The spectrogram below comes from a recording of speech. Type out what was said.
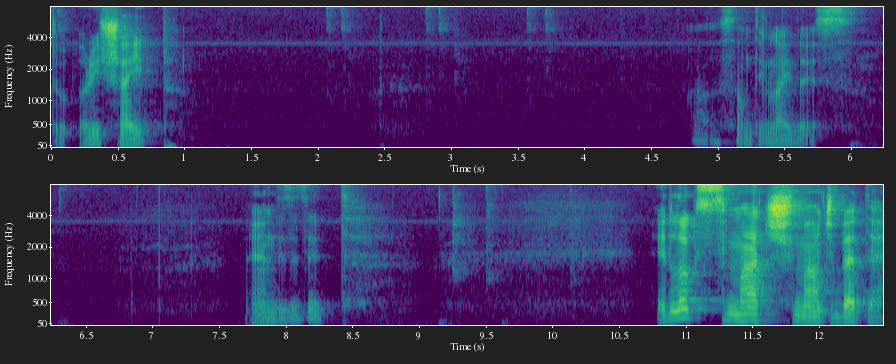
To reshape. Uh, something like this. And this is it. It looks much much better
